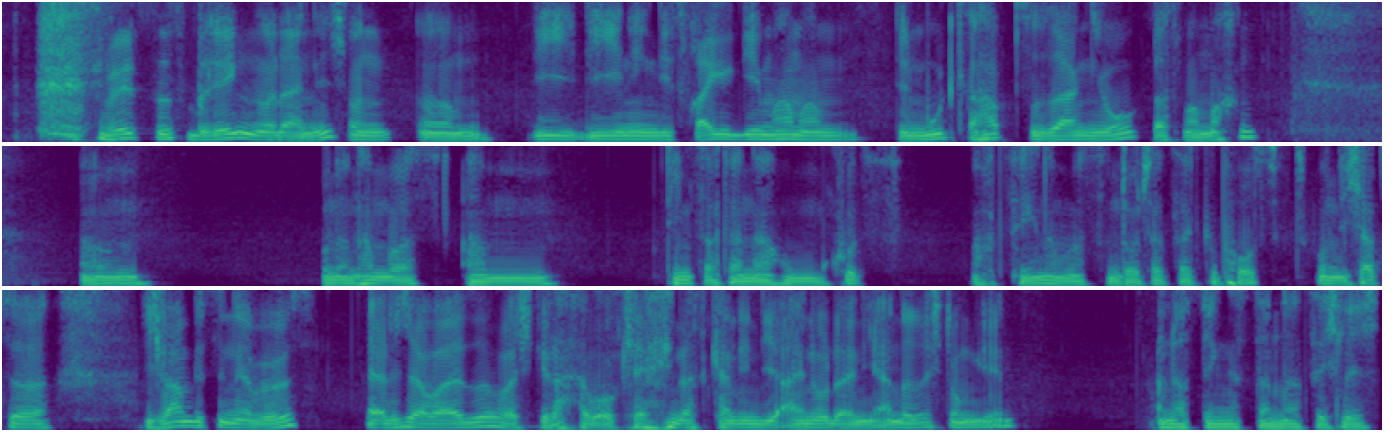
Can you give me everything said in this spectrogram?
willst du es bringen oder nicht? Und ähm, die, diejenigen, die es freigegeben haben, haben den Mut gehabt zu sagen, jo, lass mal machen. Ähm, und dann haben wir es am Dienstag danach um kurz nach zehn haben wir es in deutscher Zeit gepostet. Und ich hatte, ich war ein bisschen nervös, ehrlicherweise, weil ich gedacht habe, okay, das kann in die eine oder in die andere Richtung gehen. Und das Ding ist dann tatsächlich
